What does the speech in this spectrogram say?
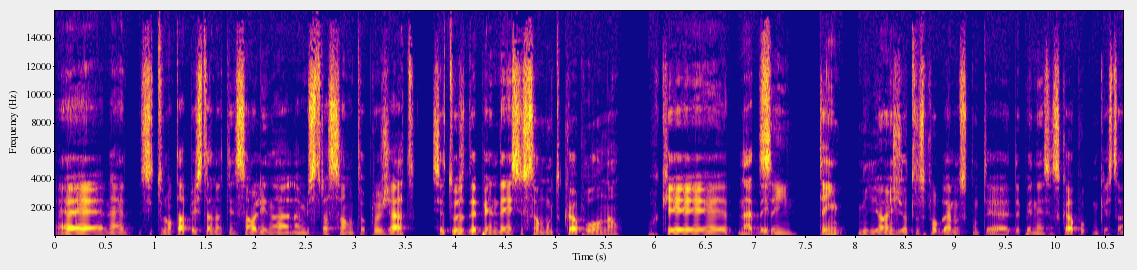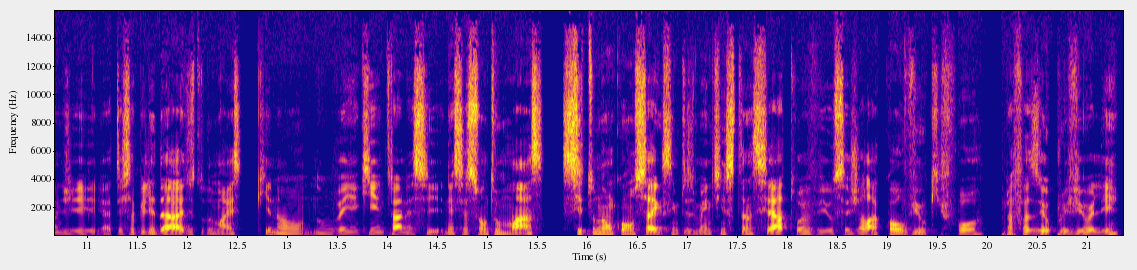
é, né, se tu não está prestando atenção ali na, na, administração do teu projeto, se as tuas dependências são muito couple ou não. Porque né, de, tem milhões de outros problemas com ter dependências couple, com questão de é, testabilidade e tudo mais, que não, não vem aqui entrar nesse, nesse assunto, mas se tu não consegue simplesmente instanciar a tua view, seja lá qual view que for, para fazer o preview ali,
